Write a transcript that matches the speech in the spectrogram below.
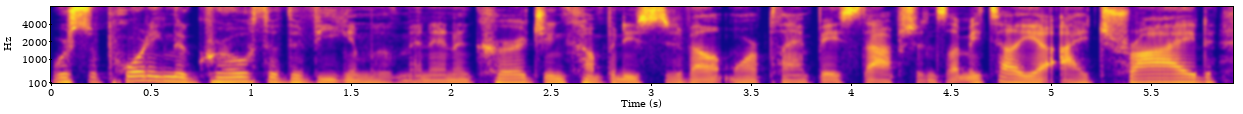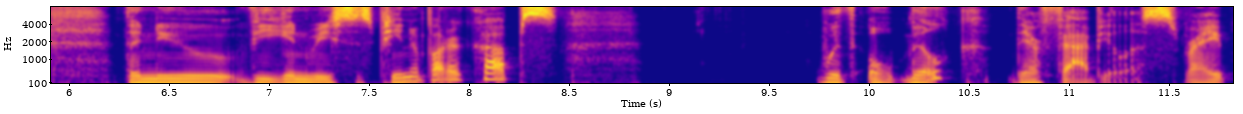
we're supporting the growth of the vegan movement and encouraging companies to develop more plant based options. Let me tell you, I tried the new vegan Reese's peanut butter cups with oat milk. They're fabulous, right?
